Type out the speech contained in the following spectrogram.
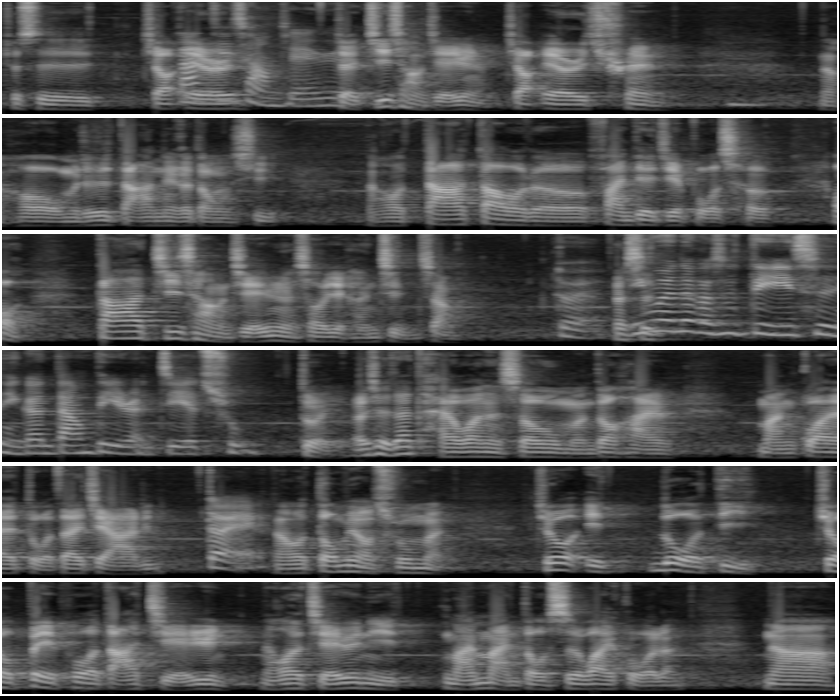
就是叫 Air 机场捷运，对，机场捷运叫 Air Train，嗯，然后我们就去搭那个东西。然后搭到了饭店接驳车。哦，搭机场捷运的时候也很紧张，对，因为那个是第一次你跟当地人接触，对，而且在台湾的时候我们都还蛮乖的，躲在家里，对，然后都没有出门，就一落地就被迫搭捷运，然后捷运里满满都是外国人，那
